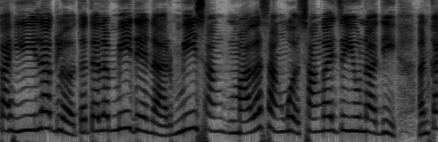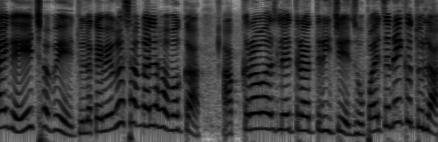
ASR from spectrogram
काहीही लागलं तर त्याला मी देणार. मी सांग मला सांगू सांगायचं येऊन आधी. आणि काय गे छबे तुला काही वेगळं सांगायला हवं का? अकरा वाजलेत रात्रीचे. झोपायचं नाही का तुला?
